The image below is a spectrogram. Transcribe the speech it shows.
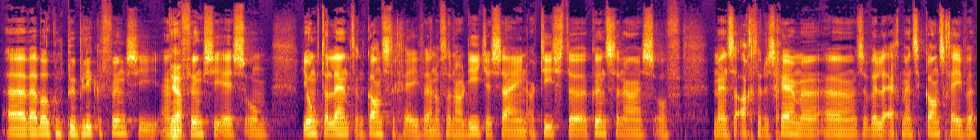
eh, we hebben ook een publieke functie. En Ja. de functie is om jong talent een kans te geven. En of dat nou DJ's zijn, artiesten, kunstenaars of mensen achter de schermen. eh, ze willen echt mensen kans geven.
